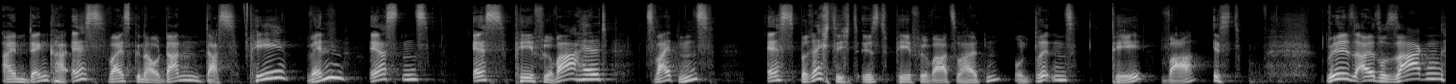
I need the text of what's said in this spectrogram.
ein Denker S weiß genau dann, dass P, wenn erstens S P für wahr hält, zweitens S berechtigt ist, P für wahr zu halten und drittens P wahr ist. Will also sagen,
